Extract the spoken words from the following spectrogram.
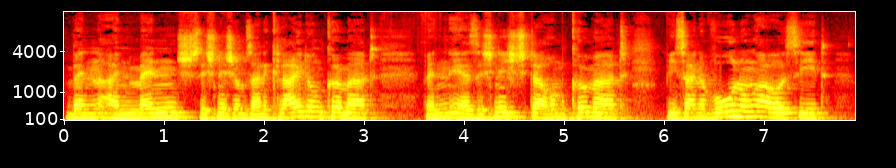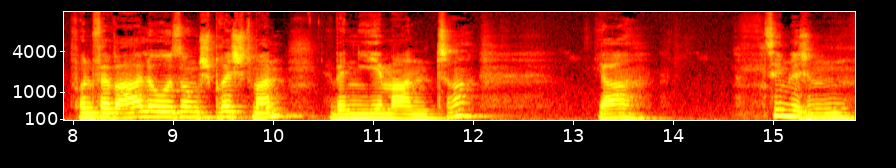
wenn ein Mensch sich nicht um seine Kleidung kümmert, wenn er sich nicht darum kümmert, wie seine Wohnung aussieht, von Verwahrlosung spricht man, wenn jemand äh, ja ziemlichen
